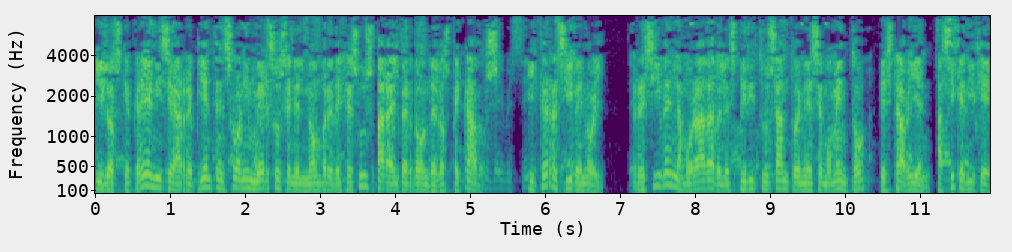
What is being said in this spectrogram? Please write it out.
Y los que creen y se arrepienten son inmersos en el nombre de Jesús para el perdón de los pecados. ¿Y qué reciben hoy? Reciben la morada del Espíritu Santo en ese momento, está bien. Así que dije,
